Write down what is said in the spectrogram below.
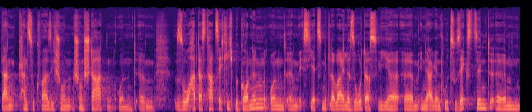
dann kannst du quasi schon, schon starten. Und ähm, so hat das tatsächlich begonnen und ähm, ist jetzt mittlerweile so, dass wir ähm, in der Agentur zu sechst sind. Ähm,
